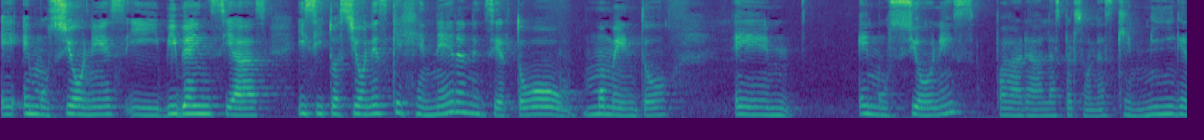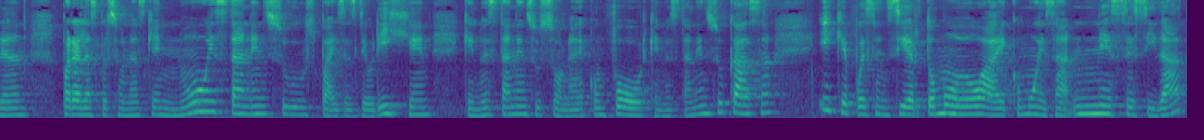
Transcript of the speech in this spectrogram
eh, emociones y vivencias y situaciones que generan en cierto momento em, emociones para las personas que migran, para las personas que no están en sus países de origen, que no están en su zona de confort, que no están en su casa y que pues en cierto modo hay como esa necesidad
